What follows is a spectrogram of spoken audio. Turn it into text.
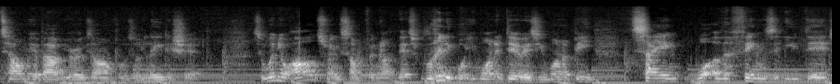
tell me about your examples of leadership. So when you're answering something like this, really what you want to do is you want to be saying what are the things that you did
